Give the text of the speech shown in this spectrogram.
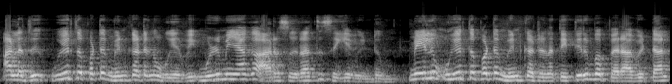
அல்லது உயர்த்தப்பட்ட மின் கட்டண உயர்வை முழுமையாக அரசு ரத்து செய்ய வேண்டும். மேலும் உயர்த்தப்பட்ட மின் கட்டணத்தை திரும்ப பெறாவிட்டால்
